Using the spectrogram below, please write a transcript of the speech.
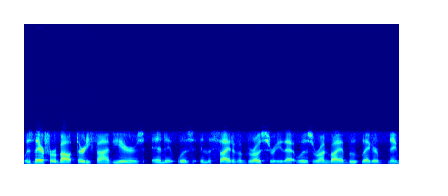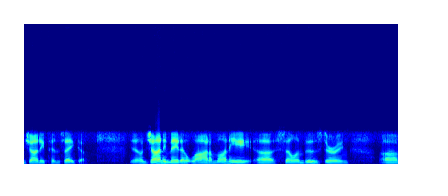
was there for about 35 years, and it was in the site of a grocery that was run by a bootlegger named Johnny Penzeca. You know, Johnny made a lot of money uh, selling booze during uh,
